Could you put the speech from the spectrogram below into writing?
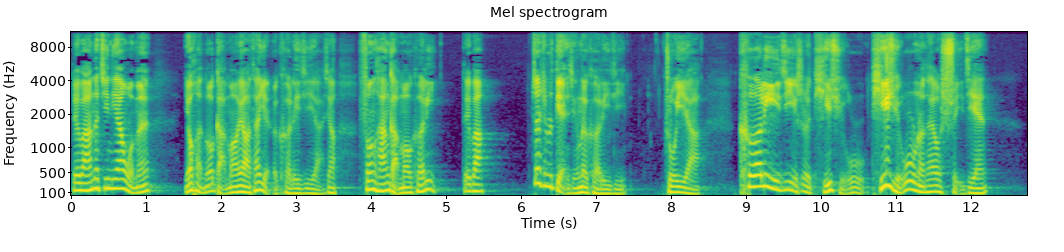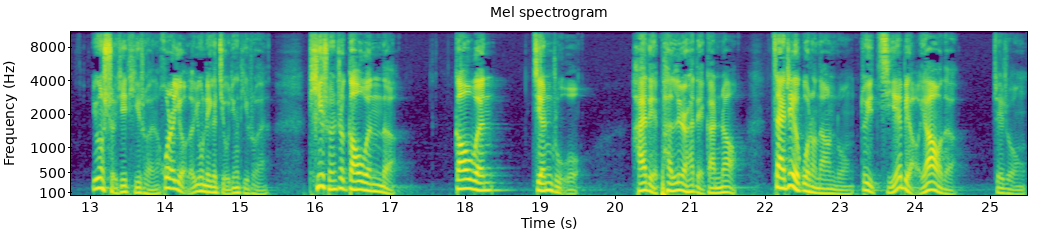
对吧？那今天我们有很多感冒药，它也是颗粒剂啊，像风寒感冒颗粒，对吧？这就是典型的颗粒剂。注意啊，颗粒剂是提取物，提取物呢它要水煎，用水去提纯，或者有的用这个酒精提纯。提纯是高温的，高温煎煮，还得喷粒，还得干燥。在这个过程当中，对解表药的这种。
